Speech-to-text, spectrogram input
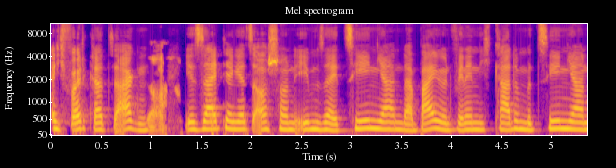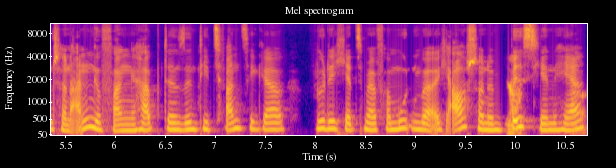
Ich wollte gerade sagen, ja. ihr seid ja jetzt auch schon eben seit zehn Jahren dabei und wenn ihr nicht gerade mit zehn Jahren schon angefangen habt, dann sind die Zwanziger, würde ich jetzt mal vermuten, bei euch auch schon ein ja. bisschen her.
